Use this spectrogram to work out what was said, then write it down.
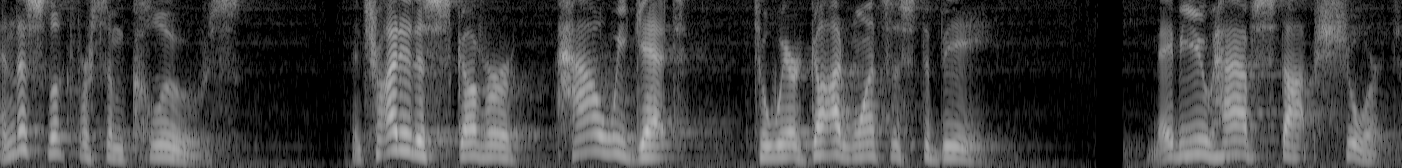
and let's look for some clues and try to discover how we get to where God wants us to be. Maybe you have stopped short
